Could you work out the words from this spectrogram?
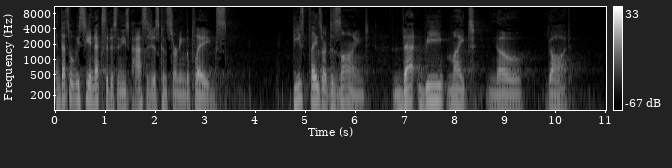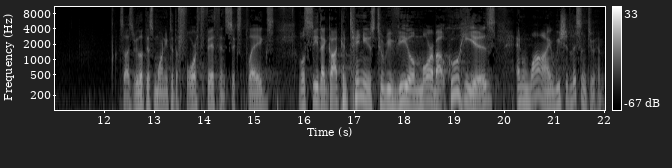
And that's what we see in Exodus in these passages concerning the plagues. These plagues are designed that we might know God. So, as we look this morning to the fourth, fifth, and sixth plagues, we'll see that God continues to reveal more about who He is and why we should listen to Him.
